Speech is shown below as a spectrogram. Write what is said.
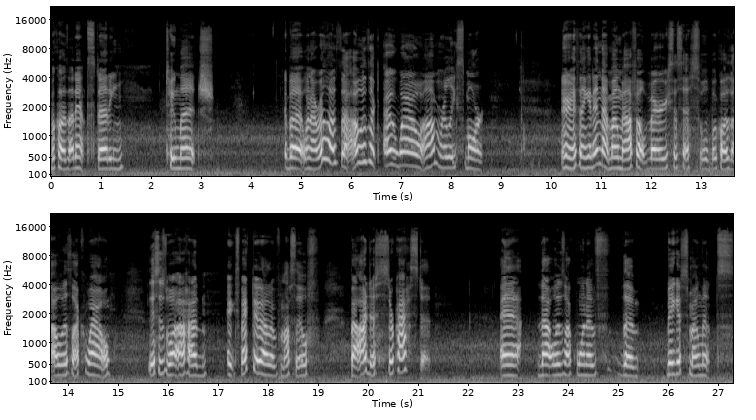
because I didn't study too much. But when I realized that, I was like, oh wow, I'm really smart. And everything. And in that moment, I felt very successful because I was like, wow, this is what I had expected out of myself. But I just surpassed it. And that was like one of the biggest moments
